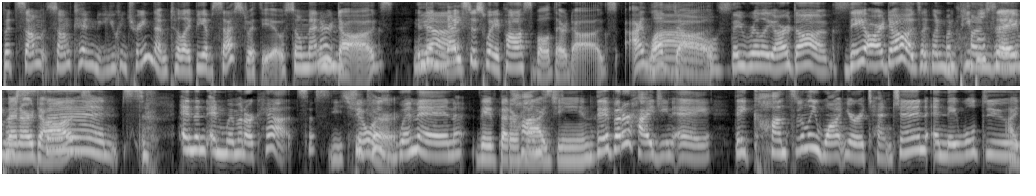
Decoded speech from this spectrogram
But some some can you can train them to like be obsessed with you. So men are mm-hmm. dogs in Yeah. the nicest way possible. They're dogs. I love dogs. They really are dogs. They are dogs. Like when people say men are dogs, 100%. and then and women are cats sure, because women they have better const- hygiene. They have better hygiene. A they constantly want your attention and they will do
